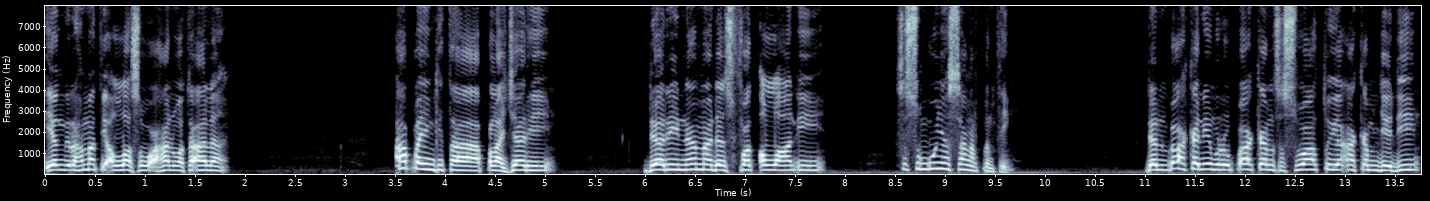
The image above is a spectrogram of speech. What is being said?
yang dirahmati Allah SWT, apa yang kita pelajari dari nama dan sifat Allah ini sesungguhnya sangat penting. Dan bahkan ini merupakan sesuatu yang akan menjadi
